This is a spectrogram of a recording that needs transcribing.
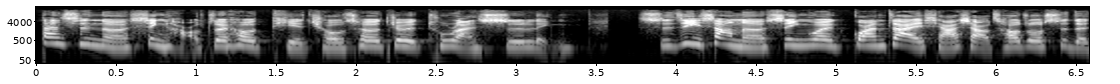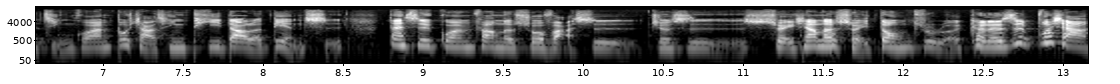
但是呢，幸好最后铁球车就突然失灵。实际上呢，是因为关在狭小操作室的警官不小心踢到了电池，但是官方的说法是，就是水箱的水冻住了，可能是不想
